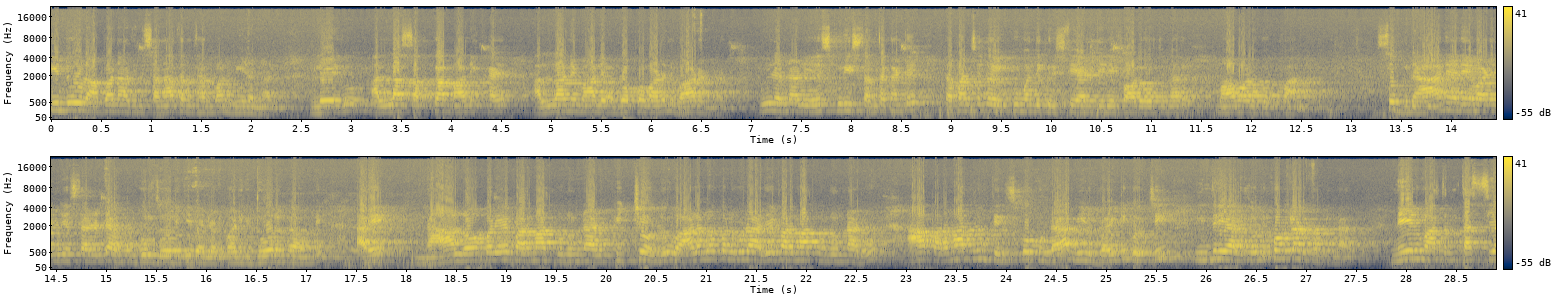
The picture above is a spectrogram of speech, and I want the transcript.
హిందువులు అబ్బా నాది సనాతన ధర్మాన్ని వీడన్నాడు. లేదు అల్లా సబ్కా మాలిక్ హై అల్లానే మాలి గొప్పవాడని వాడన్నాడు. వీడన్నాడు యేసుక్రీస్తు అంతకంటే ప్రపంచంలో ఎక్కువ మంది క్రిస్టియానిటీని ఫాలో అవుతున్నారు. మావాడు గొప్ప అన్నాడు. సో జ్ఞాని అనేవాడు ఏం చేస్తాడంటే ఆ ముగ్గురు జోలికి వెళ్ళాడు. వాడికి దూరంగా ఉండి అరే నా లోపలే పరమాత్ముడు ఉన్నాడు. పిచ్చోళ్ళు వాళ్ళ లోపల కూడా అదే పరమాత్ముడు ఉన్నాడు. ఆ పరమాత్మను తెలుసుకోకుండా వీడు బయటికి వచ్చి ఇంద్రియాలతో కొట్లాడుకుంటున్నారు నేను మాత్రం తస్య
